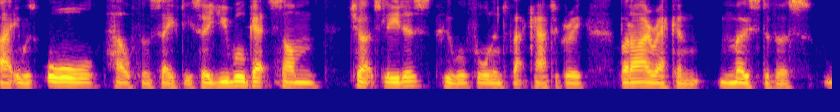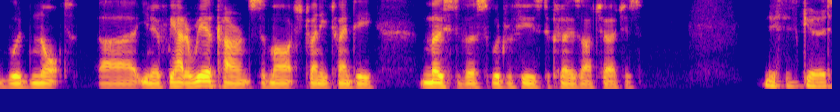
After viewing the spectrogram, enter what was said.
Uh, it was all health and safety. So you will get some church leaders who will fall into that category, but I reckon most of us would not. Uh, you know, if we had a reoccurrence of March 2020, most of us would refuse to close our churches. This is good.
